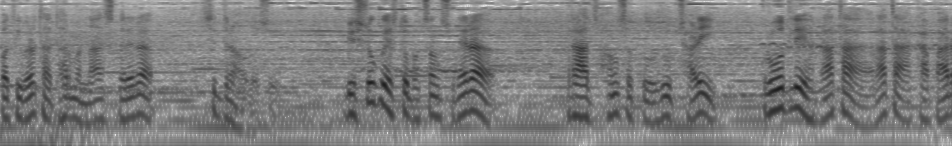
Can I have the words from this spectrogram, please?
पतिव्रता धर्म नाश गरेर सिद्ध आउँदछु विष्णुको यस्तो वचन सुनेर राजहंसको रूप छाडी क्रोधले राता राता आँखा पाएर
